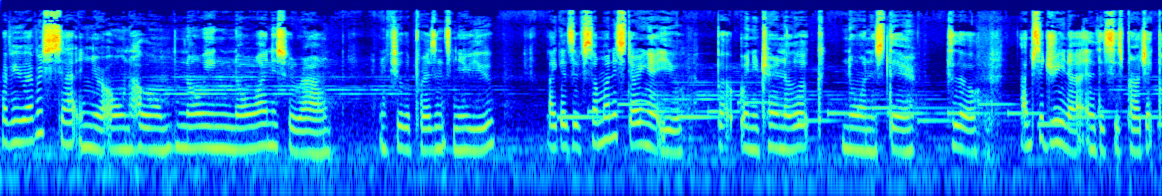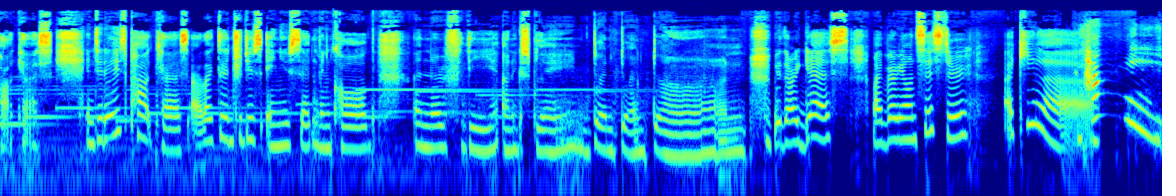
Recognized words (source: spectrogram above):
Have you ever sat in your own home knowing no one is around and feel a presence near you? Like as if someone is staring at you, but when you turn to look, no one is there. Hello, I'm Cedrina, and this is Project Podcast. In today's podcast, I'd like to introduce a new segment called Unearth the Unexplained. Dun dun dun. With our guest, my very own sister, Aqila. Hi.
